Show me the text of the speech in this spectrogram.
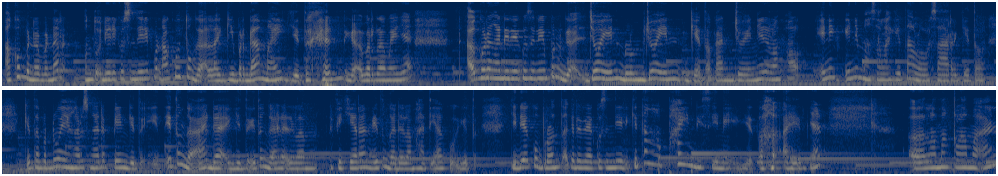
aku benar-benar untuk diriku sendiri pun aku tuh nggak lagi berdamai gitu kan. Nggak berdamainya aku dengan diri aku sendiri pun nggak join belum join gitu kan. Joinnya dalam hal ini ini masalah kita loh sar gitu. Kita berdua yang harus ngadepin gitu. Itu nggak ada gitu. Itu nggak ada dalam pikiran itu nggak dalam hati aku gitu. Jadi aku berontak ke diri aku sendiri. Kita ngapain di sini gitu? Akhirnya uh, lama kelamaan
